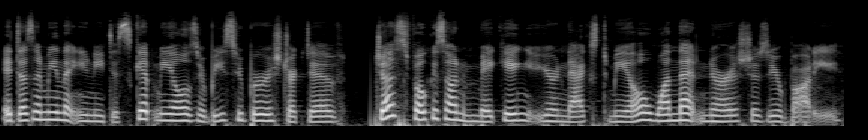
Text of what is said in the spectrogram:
It doesn't mean that you need to skip meals or be super restrictive. Just focus on making your next meal one that nourishes your body,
